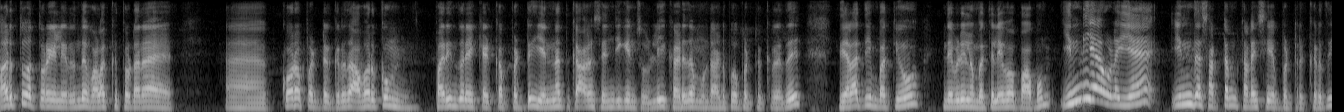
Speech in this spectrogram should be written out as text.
மருத்துவத்துறையிலிருந்து வழக்கு தொடர கோரப்பட்டிருக்கிறது. அவருக்கும் பரிந்துரை கேட்கப்பட்டு என்னத்துக்காக செஞ்சீங்கன்னு சொல்லி கடிதம் ஒன்று அனுப்பப்பட்டிருக்கிறது. இது எல்லாத்தையும் பற்றியும் இந்த வீடியோ நம்ம தெளிவாக பார்ப்போம். இந்தியாவிலேயே இந்த சட்டம் தடை செய்யப்பட்டிருக்கிறது.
